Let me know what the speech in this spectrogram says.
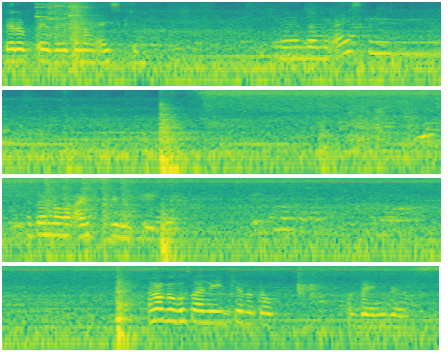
Pero pwede ito ng ice cream. Ayan, daming ice cream. Ito yung mga ice cream cake. Ano magugustuhan ni Ichiro to? Avengers.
